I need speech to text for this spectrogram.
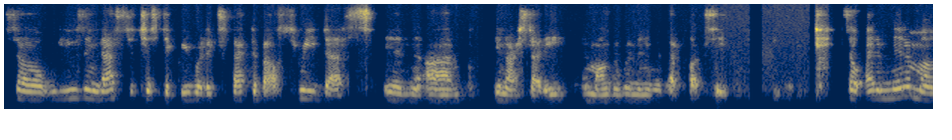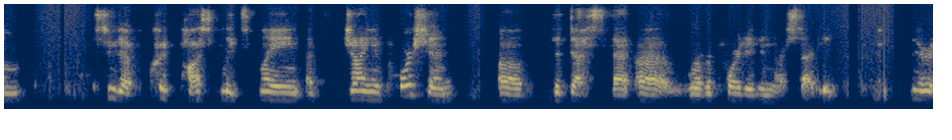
So, using that statistic, we would expect about three deaths in um, in our study among the women with epilepsy. So, at a minimum, SUDEP could possibly explain a giant portion of the deaths that uh, were reported in our study. There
